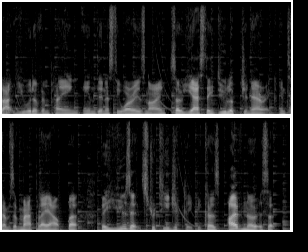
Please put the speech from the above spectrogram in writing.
that you would have been playing in Dynasty Warriors 9. So, yes, they do look generic in terms of map layout, but they use it strategically because I've noticed that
